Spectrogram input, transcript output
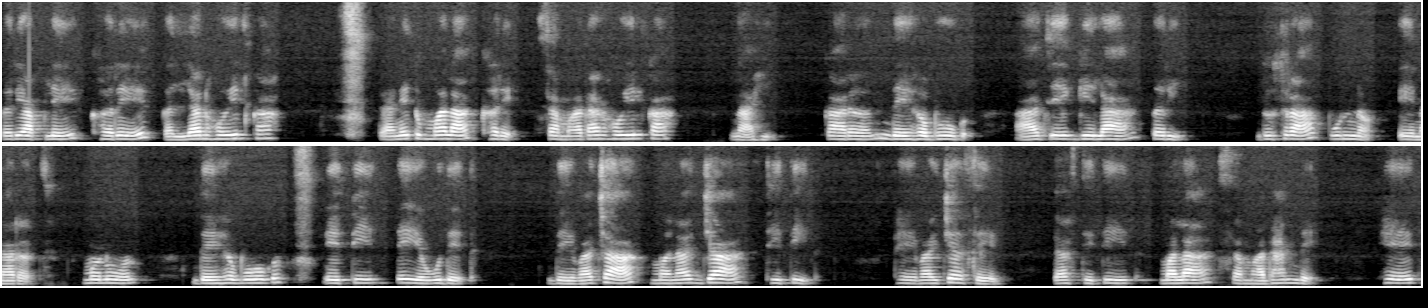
तरी आपले खरे कल्याण होईल का? त्याने तुम्हाला खरे समाधान होईल का? नाही. कारण देहभोग आज एक गेला तरी दुसरा पुन्हा येणारच. म्हणून देहभोग येतील ते येऊ देत. देवाच्या मनात ज्या स्थितीत ठेवायचे असेल त्या स्थितीत मला समाधान दे. हेच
